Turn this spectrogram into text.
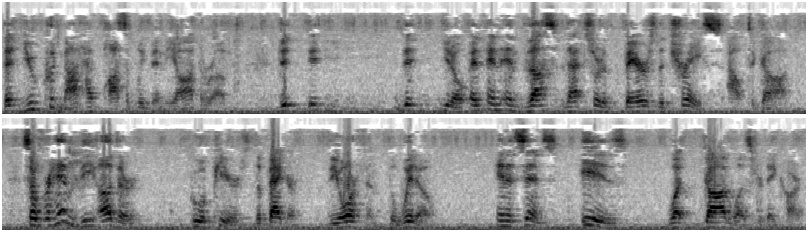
that you could not have possibly been the author of. That, it, you know, and, and, and thus that sort of bears the trace out to God. So for him, the other who appears, the beggar, the orphan, the widow, in a sense, is what God was for Descartes.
